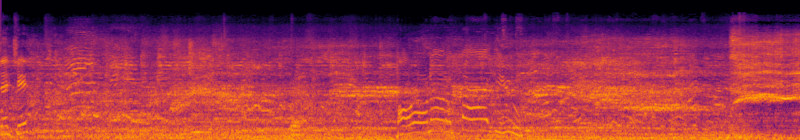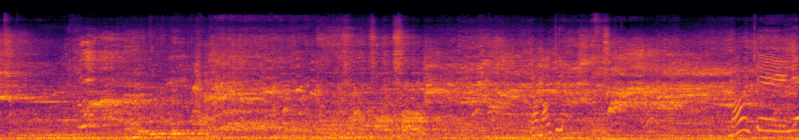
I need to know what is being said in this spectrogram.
Dead kid. A. No monkey? Monkey! Yeah!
